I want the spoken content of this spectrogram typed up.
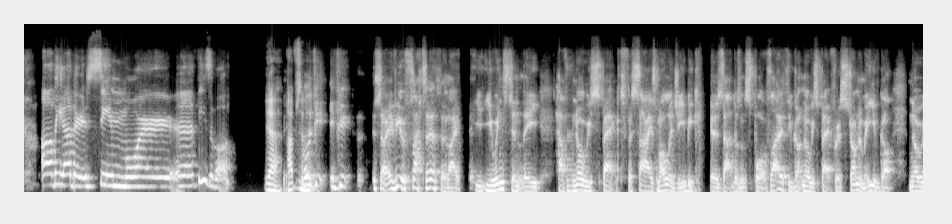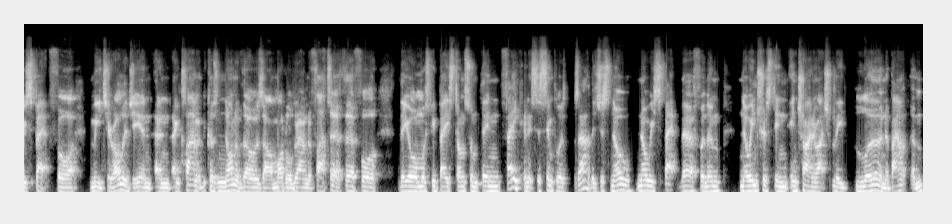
all the others seem more uh, feasible. Yeah, Well, absolutely. if you, if you, sorry, if you're a flat earther, like you, you instantly have no respect for seismology because that doesn't support flat Earth. You've got no respect for astronomy. You've got no respect for meteorology and, and, and climate because none of those are modeled around a flat Earth. Therefore, they all must be based on something fake. And it's as simple as that. There's just no no respect there for them. No interest in in trying to actually learn about them.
